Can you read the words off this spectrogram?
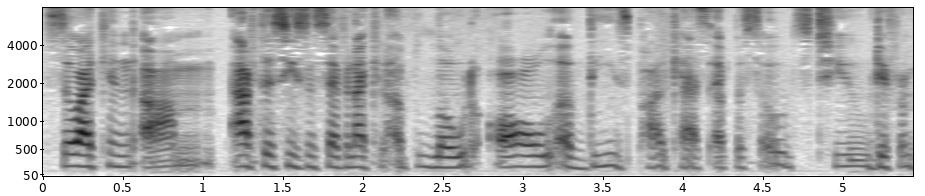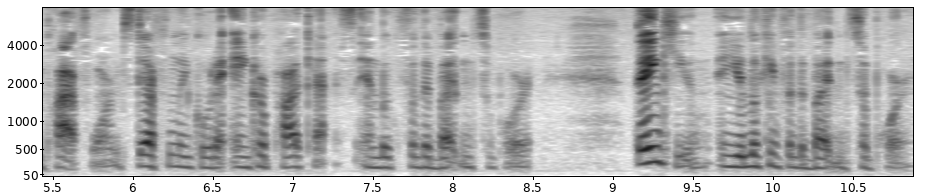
so I can um, after season seven, I can upload all of these podcast episodes to different platforms. Definitely go to Anchor Podcasts and look for the button support. Thank you. And you're looking for the button support.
